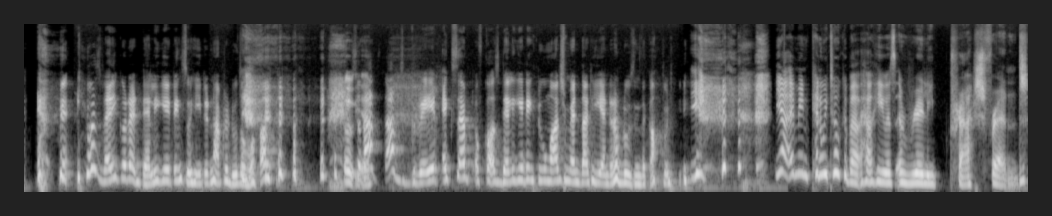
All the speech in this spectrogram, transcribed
he was very good at delegating, so he didn't have to do the work. Oh, so yeah. that's that's great. Except, of course, delegating too much meant that he ended up losing the company. yeah. yeah, I mean, can we talk about how he was a really trash friend?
